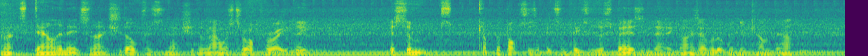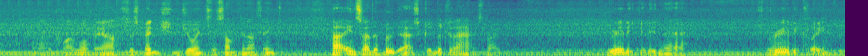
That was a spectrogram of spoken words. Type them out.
That's down in it? So that should obviously that should allow us to operate the there's some couple of boxes of bits and pieces of spares in there. Guys have a look when you come down. I don't know quite what they are. Suspension joints or something I think. Uh, inside the boot that's good. Look at that. It's like really good in there. Really clean.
